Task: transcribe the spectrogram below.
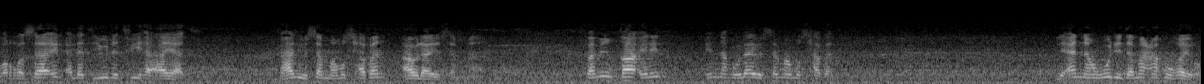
والرسائل التي يوجد فيها آيات. فهل يسمى مصحفا أو لا يسمى؟ فمن قائل إنه لا يسمى مصحفا. لأنه وجد معه غيره.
